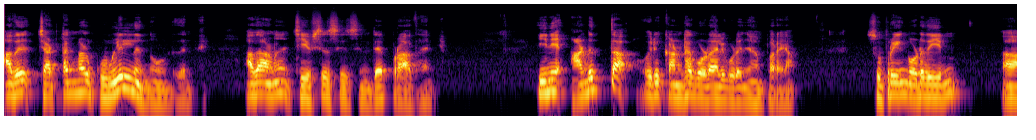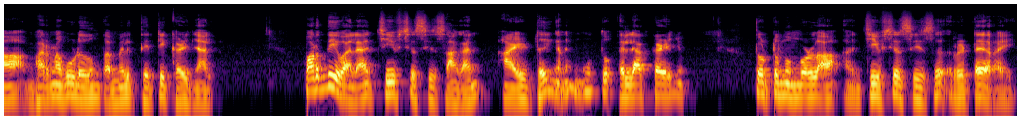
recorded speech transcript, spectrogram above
അത് ചട്ടങ്ങൾക്കുള്ളിൽ നിന്നുകൊണ്ട് തന്നെ. അതാണ് ചീഫ് ജസ്റ്റിസിന്റെ പ്രാധാന്യം. ഇനി അടുത്ത ഒരു കണ്ഠകൂടാലി കൂടെ ഞാൻ പറയാം. സുപ്രീം കോടതിയും ഭരണകൂടവും തമ്മിൽ തെറ്റിക്കഴിഞ്ഞാൽ പർദിവാല ചീഫ് ജസ്റ്റിസ് ആകാൻ ആയിട്ട് ഇങ്ങനെ മൂത്തു എല്ലാം കഴിഞ്ഞു. തൊട്ടു മുമ്പുള്ള ചീഫ് ജസ്റ്റിസ് റിട്ടയറായി.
